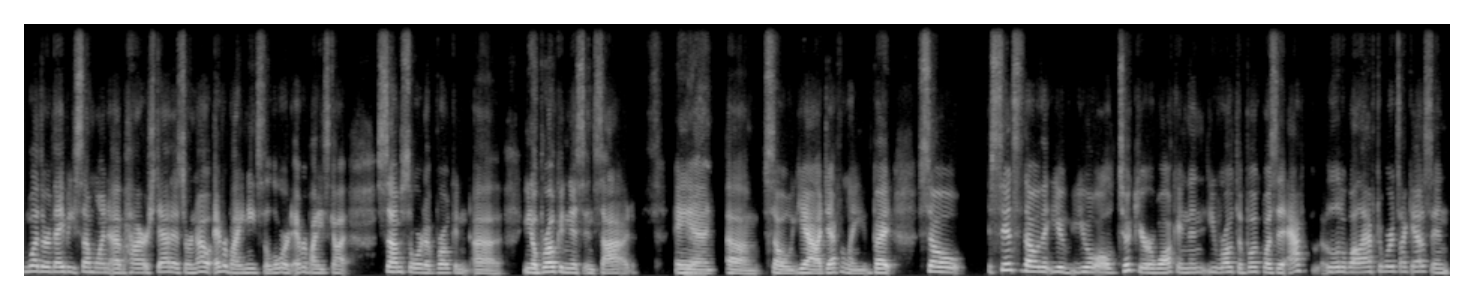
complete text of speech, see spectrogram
whether they be someone of higher status or no everybody needs the lord. Everybody's got some sort of broken uh you know brokenness inside. And yeah. um so yeah definitely. But so since though that you you all took your walk and then you wrote the book was it after a little while afterwards i guess? And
